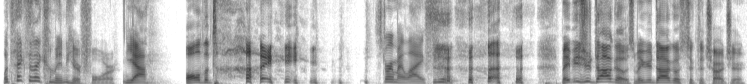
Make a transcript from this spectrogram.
"What the heck did I come in here for?" yeah. All the time. Story of my life. Maybe it's your doggos. Maybe your doggos took the charger.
